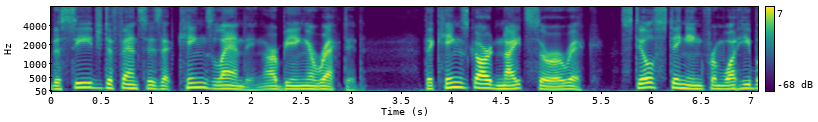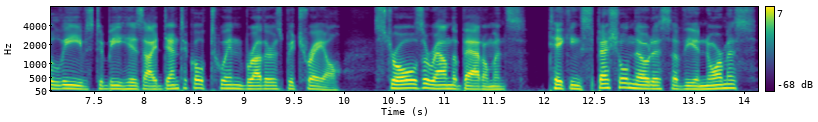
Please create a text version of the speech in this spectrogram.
the siege defenses at King's Landing are being erected. The Kingsguard Knight Ser Arryk, still stinging from what he believes to be his identical twin brother's betrayal, strolls around the battlements, taking special notice of the enormous,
